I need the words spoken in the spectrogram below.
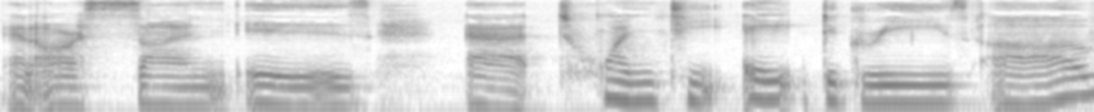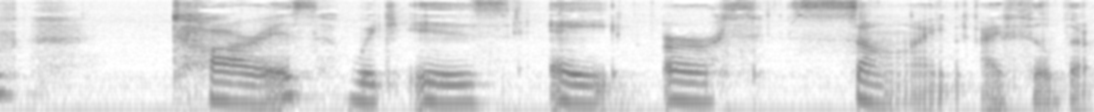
and our sun is at 28 degrees of Taurus, which is a earth sign. I feel the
